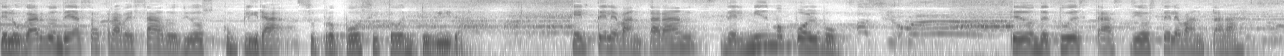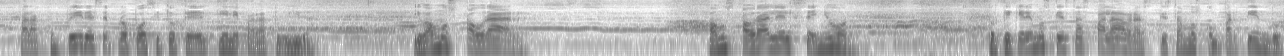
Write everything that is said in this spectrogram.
del lugar donde has atravesado, Dios cumplirá su propósito en tu vida. Él te levantará del mismo polvo de donde tú estás, Dios te levantará para cumplir ese propósito que Él tiene para tu vida. Y vamos a orar, vamos a orarle al Señor, porque queremos que estas palabras que estamos compartiendo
